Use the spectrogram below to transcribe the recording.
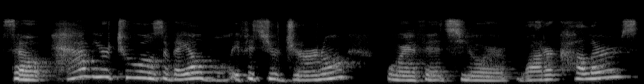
So have your tools available. If it's your journal or if it's your watercolors.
